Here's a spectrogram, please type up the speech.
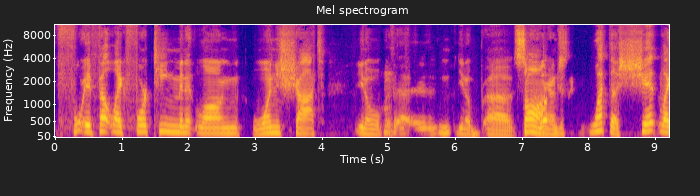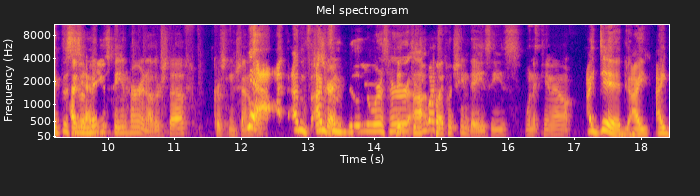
for it felt like 14 minute long one shot you know uh, you know uh song Well- i'm just like what the shit like this Have, is have amazing you seen her in other stuff? Kristin Chenoweth? yeah i'm i'm great. familiar with her did uh, you watch but Pushing Daisies when it came out? i did i i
